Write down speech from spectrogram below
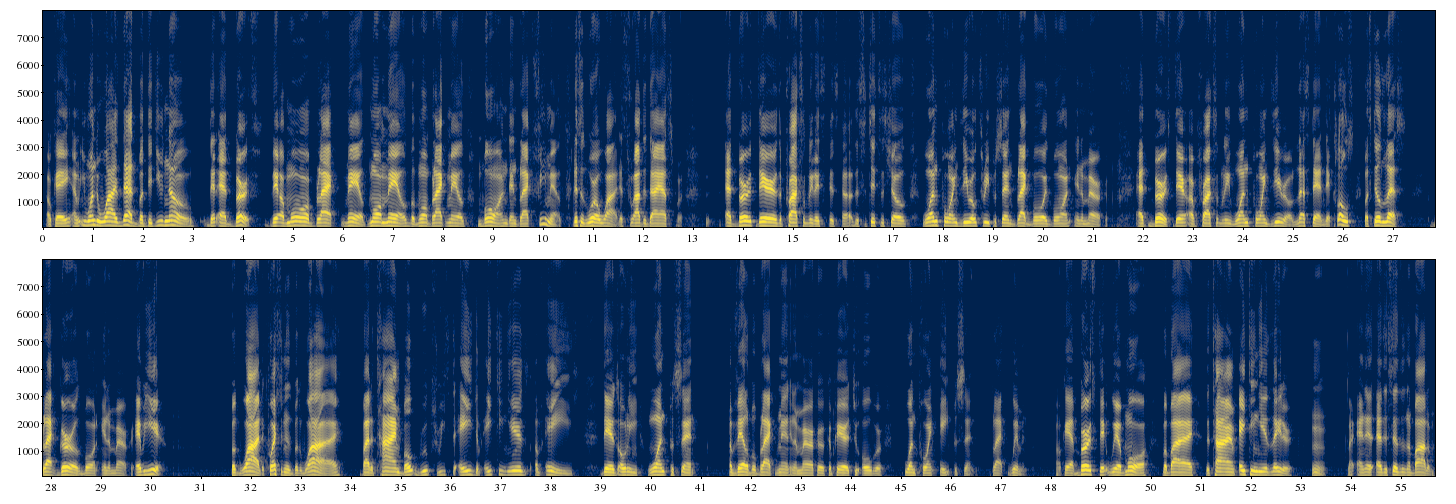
Okay, and you wonder why is that, but did you know that at birth, there are more black males, more males, but more black males born than black females. This is worldwide. It's throughout the diaspora. At birth, there is approximately, uh, the statistics shows 1.03% black boys born in America. At birth, there are approximately 1.0, less than, they're close, but still less, black girls born in America every year. But why? The question is, but why by the time both groups reach the age of 18 years of age, there's only 1% available black men in America compared to over 1.8% black women. Okay, at birth we're more, but by the time 18 years later, hmm, and as it says in the bottom,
